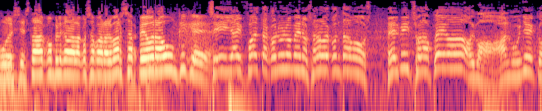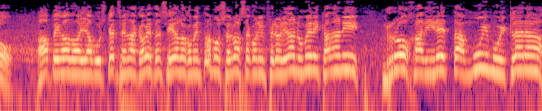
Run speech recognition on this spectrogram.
Pues estaba complicada la cosa para el Barça, peor aún, Quique. Sí, ya hay falta con uno menos, ahora lo contamos. El bicho la pega, ahí va, al muñeco. Ha pegado ahí a Busquets en la cabeza, enseguida lo comentamos. El Barça con inferioridad numérica, Dani. Roja directa, muy, muy clara.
